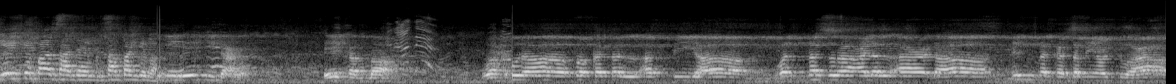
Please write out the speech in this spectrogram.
ایک کے پاس آ جائیں مسافہ کے بعد؟ ایک ہی دعوت ایک اللہ۔ وخرافقة الأنبياء والنصر على الأعداء إنك سميع الدعاء۔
